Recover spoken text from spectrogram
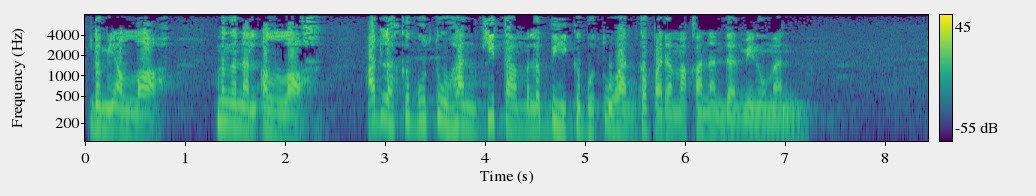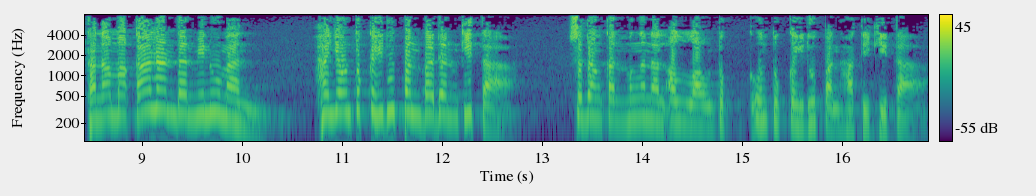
demi Allah mengenal Allah adalah kebutuhan kita melebihi kebutuhan kepada makanan dan minuman. Karena makanan dan minuman hanya untuk kehidupan badan kita, sedangkan mengenal Allah untuk untuk kehidupan hati kita.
